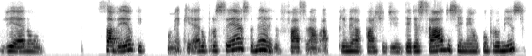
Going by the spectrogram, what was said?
vieram saber o que, como é que era o processo, né? Faz a, a primeira parte de interessado, sem nenhum compromisso,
